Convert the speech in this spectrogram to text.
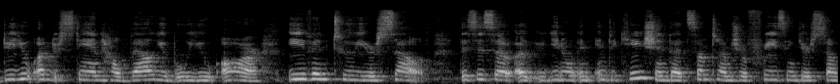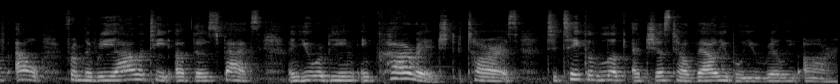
Do you understand how valuable you are even to yourself? This is a, a, you know an indication that sometimes you're freezing yourself out from the reality of those facts and you are being encouraged, Taurus, to take a look at just how valuable you really are.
